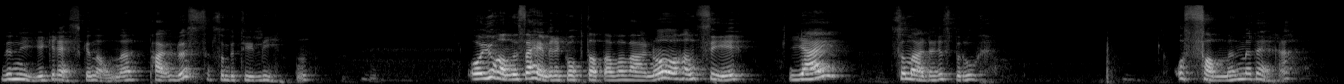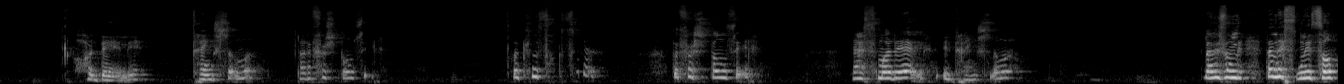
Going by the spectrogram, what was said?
det nye greske navnet Paulus, som betyr liten. Og Johannes er heller ikke opptatt av å være noe, og han sier, 'Jeg som er deres bror, og sammen med dere har del i trengslene.' Det er det første han sier. Han kunne sagt så mye. Det første han sier. 'Jeg som har del i trengslene'. Det er, liksom, det er nesten litt sånn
